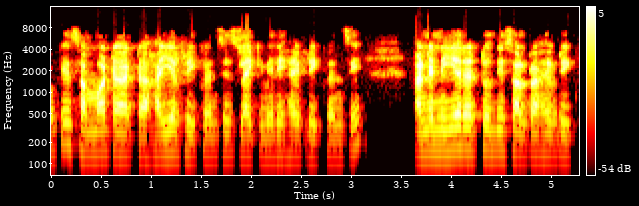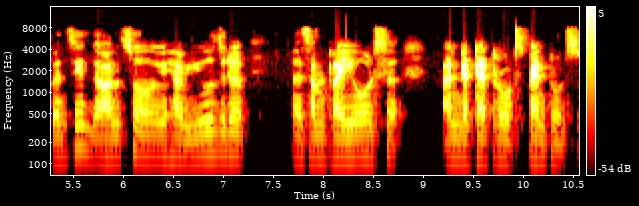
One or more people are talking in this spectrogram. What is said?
Okay somewhat at higher frequencies like very high frequency and nearer to this ultra high frequency also we have used uh, some triodes and tetrodes pentodes.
